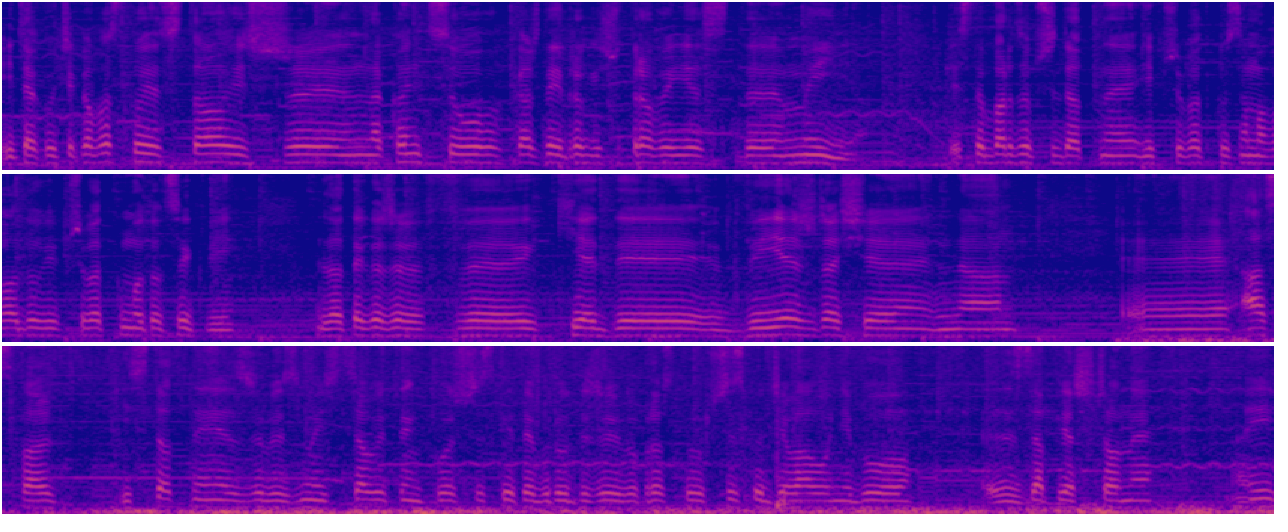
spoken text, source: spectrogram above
i taką ciekawostką jest to, iż y, na końcu każdej drogi szutrowej jest y, myjnia. Jest to bardzo przydatne i w przypadku samochodów, i w przypadku motocykli, dlatego że w, kiedy wyjeżdża się na e, asfalt, istotne jest, żeby zmyć cały ten kurz, wszystkie te brudy, żeby po prostu wszystko działało, nie było e, zapiaszczone. No i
